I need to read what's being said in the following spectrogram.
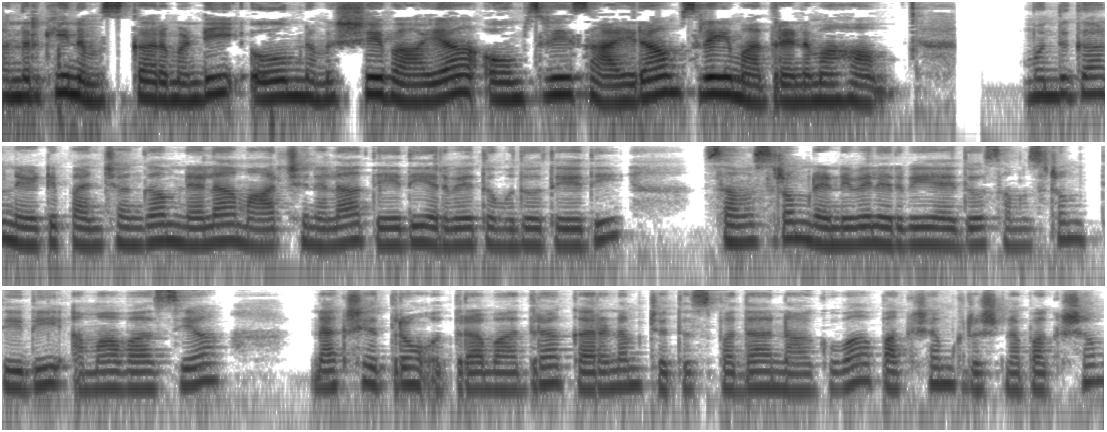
అందరికీ నమస్కారం అండి. ఓం నమ శివాయ. ఓం శ్రీ సాయిరాం శ్రీ మాత్ర నమః. ముందుగా నేటి పంచాంగం నెల మార్చి నెల తేదీ ఇరవై తొమ్మిదో తేదీ సంవత్సరం రెండు వేల ఇరవై ఐదో సంవత్సరం తిది అమావాస్య నక్షత్రం ఉత్తరాభాద్ర కరణం చతుస్పద నాగువ పక్షం కృష్ణపక్షం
